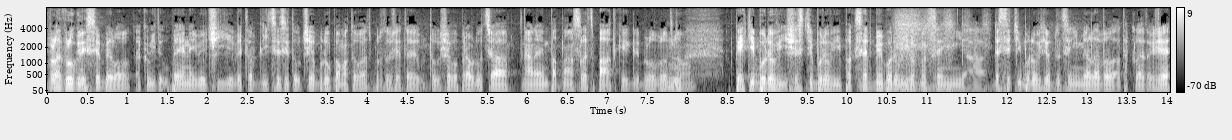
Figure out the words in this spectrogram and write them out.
v levelu kdysi bylo, takový ty úplně největší vytvrdlíci si to určitě budou pamatovat, protože to, je, to už je opravdu třeba, já nevím, 15 let zpátky, kdy bylo v levelu no. pětibodový, šestibodový, pak sedmibodový hodnocení a desetibodový hodnocení měl level a takhle, takže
